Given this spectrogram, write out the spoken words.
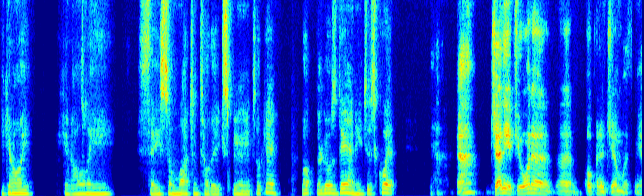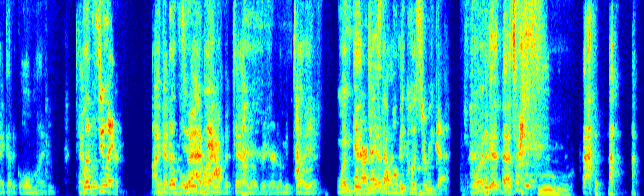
you can only you can only say so much until they experience, okay, well, there goes Dan. He just quit. Yeah, yeah. Jenny, if you want to uh, open a gym with me, I got a gold mine. Town Let's over do it. I got a Let's gold do it. I'm mine down. of a town over here. Let me tell you, one good And our next gym. stop will be Costa Rica. one good. That's right.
